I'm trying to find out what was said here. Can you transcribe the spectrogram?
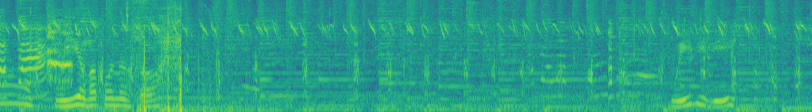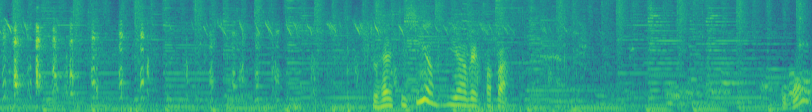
Ah, oui, on va prendre encore. Oui, Vivi. Tu restes ici ou viens avec papa C'est bon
